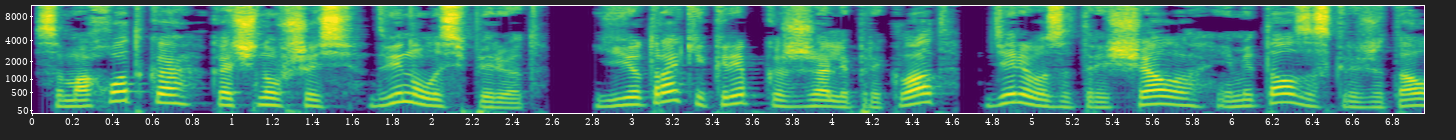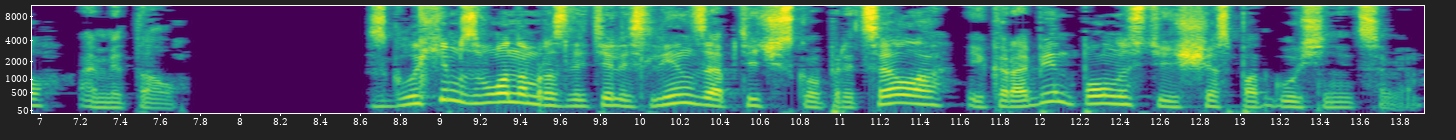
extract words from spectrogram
Самоходка, качнувшись, двинулась вперед. Ее траки крепко сжали приклад, дерево затрещало, и металл заскрежетал о металл. С глухим звоном разлетелись линзы оптического прицела, и карабин полностью исчез под гусеницами.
